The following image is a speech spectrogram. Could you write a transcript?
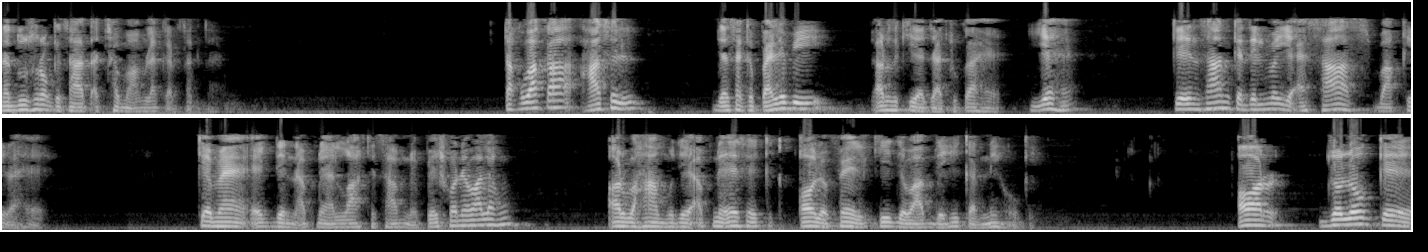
न दूसरों के साथ अच्छा मामला कर सकता है। तकवा का हासिल, जैसा कि पहले भी अर्ज़ किया जा चुका है, यह है कि इंसान के दिल में यह एहसास बाकी रहे। कि मैं एक दिन अपने अल्लाह के सामने पेश होने वाला हूँ और वहाँ मुझे अपने ऐसे कौल फेल की जवाबदेही करनी होगी। और जो लोग के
